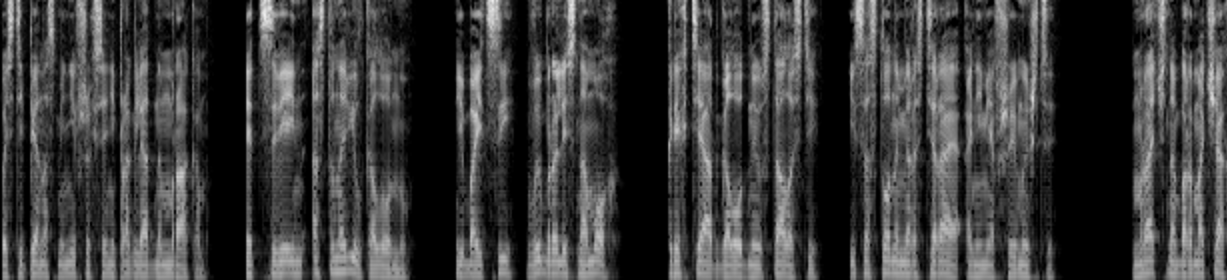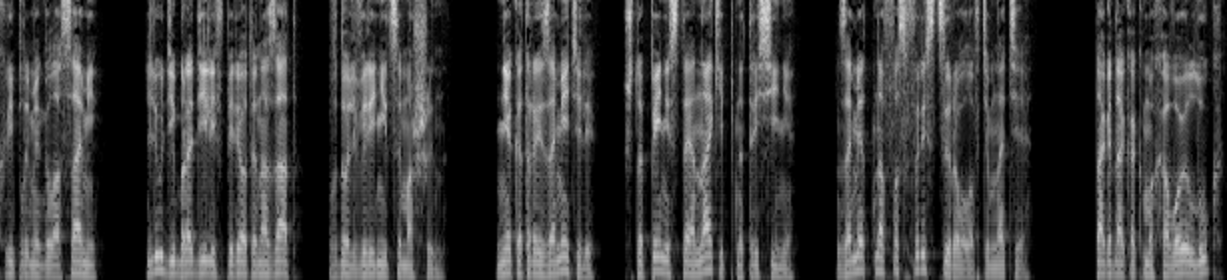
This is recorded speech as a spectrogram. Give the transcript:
постепенно сменившихся непроглядным мраком. Эдцвейн остановил колонну, и бойцы выбрались на мох, кряхтя от голодной усталости и со стонами растирая онемевшие мышцы. Мрачно бормоча хриплыми голосами, люди бродили вперед и назад вдоль вереницы машин. Некоторые заметили, что пенистая накипь на трясине заметно фосфорисцировала в темноте, тогда как маховой лук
